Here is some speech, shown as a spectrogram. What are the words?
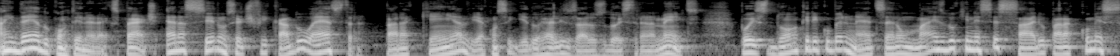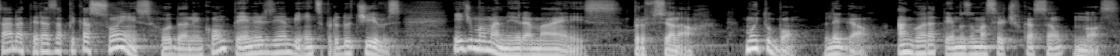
A ideia do Container Expert era ser um certificado extra para quem havia conseguido realizar os dois treinamentos, pois Docker e Kubernetes eram mais do que necessário para começar a ter as aplicações rodando em containers e ambientes produtivos e de uma maneira mais profissional. Muito bom, legal. Agora temos uma certificação nossa.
